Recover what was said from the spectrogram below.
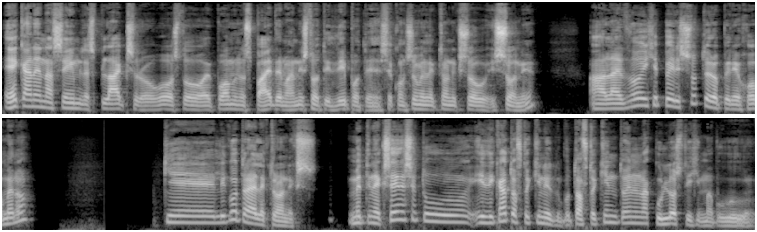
έκανε ένα shameless plug, ξέρω εγώ, στο επόμενο Spider-Man ή στο οτιδήποτε σε consumer electronic show η Sony. Αλλά εδώ είχε περισσότερο περιεχόμενο και λιγότερα electronics. Με την εξαίρεση του ειδικά του αυτοκίνητου. Που το αυτοκίνητο είναι ένα κουλό στοίχημα που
